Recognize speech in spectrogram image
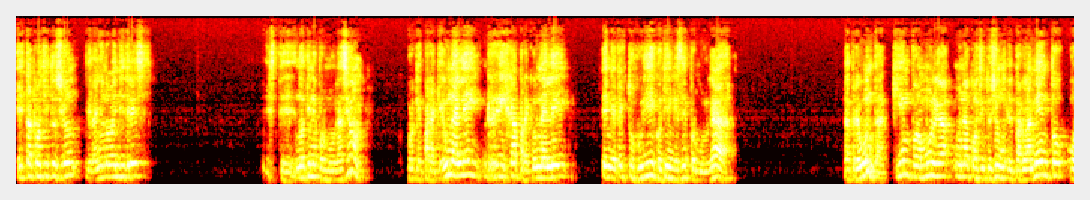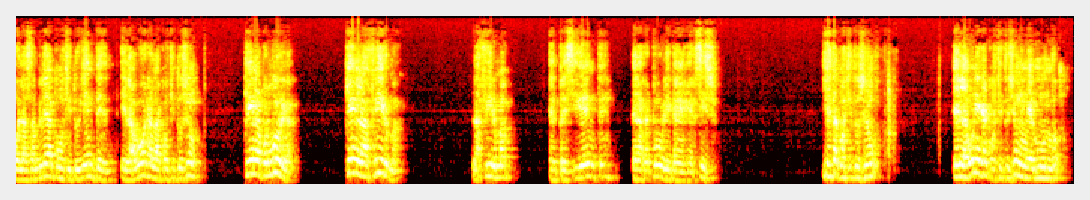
esta constitución del año 93 este, no tiene promulgación, porque para que una ley rija, para que una ley tenga efecto jurídico, tiene que ser promulgada. La pregunta, ¿quién promulga una constitución? ¿El Parlamento o la Asamblea Constituyente elabora la constitución? ¿Quién la promulga? ¿Quién la firma? La firma el presidente de la República en ejercicio. Y esta constitución es la única constitución en el mundo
